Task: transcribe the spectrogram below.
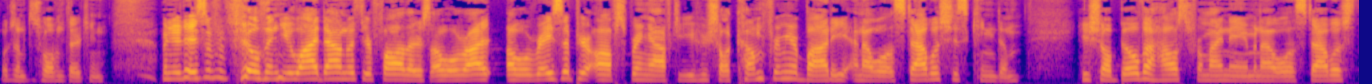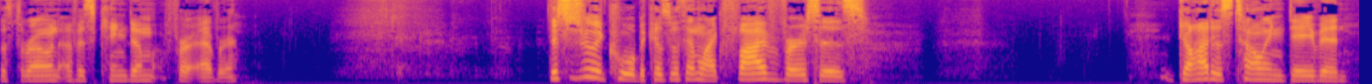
We'll jump to 12 and 13. When your days are fulfilled and you lie down with your fathers, I will, ri- I will raise up your offspring after you, who shall come from your body, and I will establish his kingdom. He shall build a house for my name, and I will establish the throne of his kingdom forever. This is really cool because within like five verses, God is telling David,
